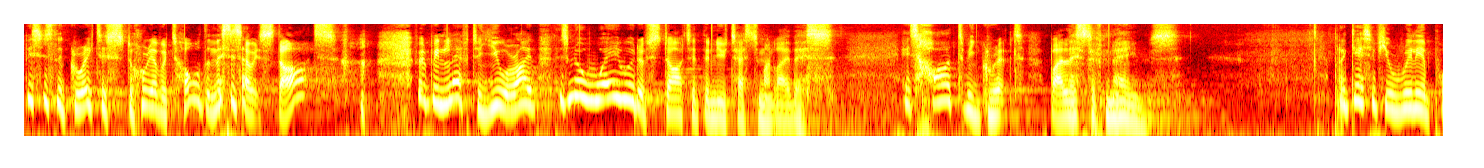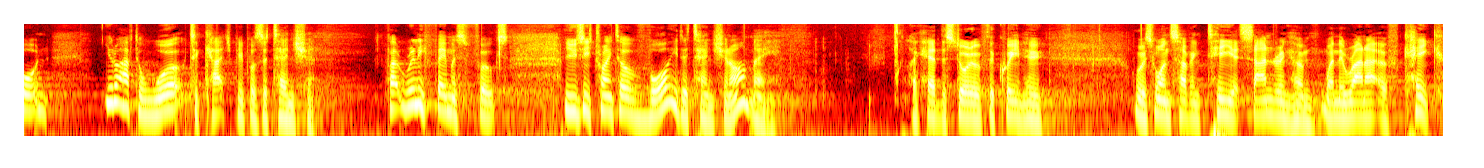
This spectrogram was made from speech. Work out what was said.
this is the greatest story ever told, and this is how it starts. if it had been left to you or I, there's no way we would have started the New Testament like this. It's hard to be gripped by a list of names. But I guess if you're really important, you don't have to work to catch people's attention. In fact, really famous folks are usually trying to avoid attention, aren't they? Like I heard the story of the Queen who was once having tea at Sandringham when they ran out of cake.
